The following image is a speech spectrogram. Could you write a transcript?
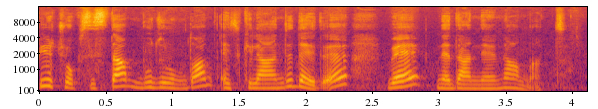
Birçok sistem bu durumdan etkilendi dedi ve nedenlerini anlattı.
